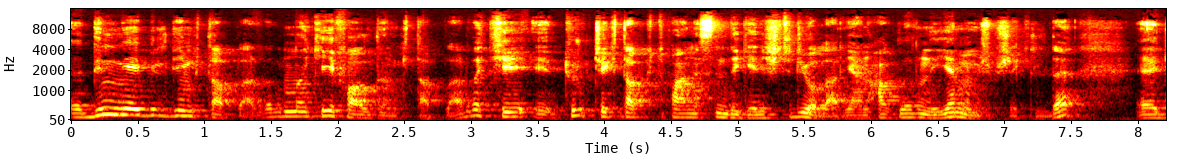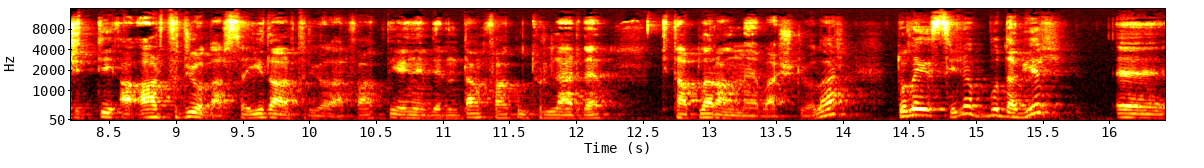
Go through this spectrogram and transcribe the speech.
dinleyebildiğim kitaplarda, bundan keyif aldığım kitaplarda ki e, Türkçe kitap kütüphanesini de geliştiriyorlar. Yani haklarını yememiş bir şekilde e, ciddi artırıyorlar, sayıyı da artırıyorlar. Farklı yayın evlerinden farklı türlerde kitaplar almaya başlıyorlar. Dolayısıyla bu da bir e,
